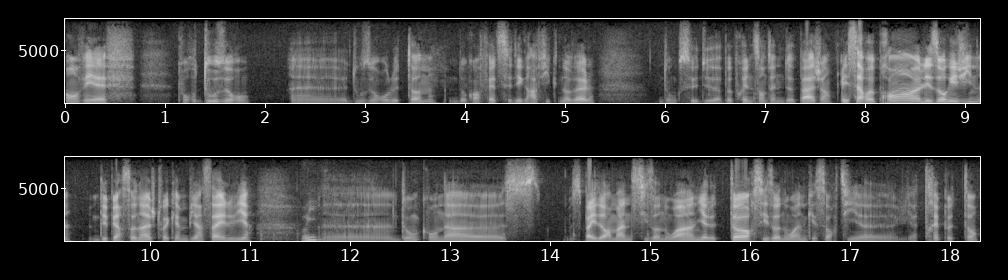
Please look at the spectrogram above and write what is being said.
en VF pour 12 euros. 12 euh, euros le tome. Donc en fait, c'est des graphiques novels. Donc c'est à peu près une centaine de pages. Hein. Et ça reprend euh, les origines des personnages. Toi qui aimes bien ça, Elvire. Oui. Euh, donc on a Spider-Man Season 1. Il y a le Thor Season 1 qui est sorti il y a très peu de temps.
